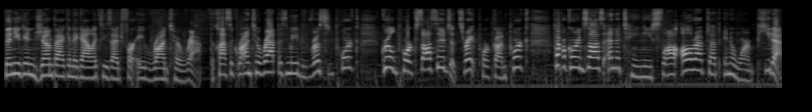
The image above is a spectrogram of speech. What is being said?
then you can jump back into Galaxy's Edge for a Ronto wrap. The classic Ronto wrap is made with roasted pork, grilled pork sausage, that's right, pork on pork, peppercorn sauce, and a tangy slaw, all wrapped up in a warm pita.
